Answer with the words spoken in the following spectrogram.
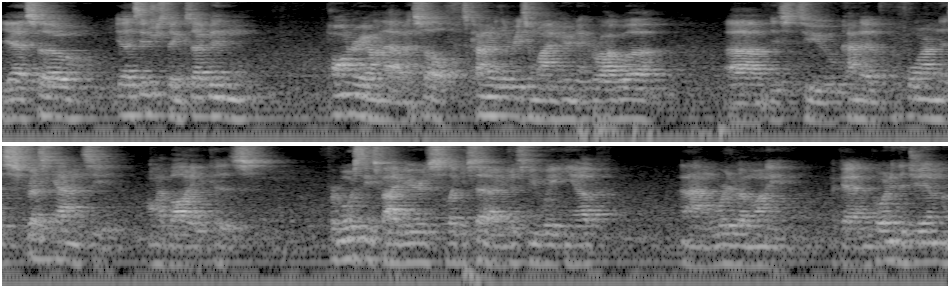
Yeah, so yeah, it's interesting because I've been pondering on that myself. It's kind of the reason why I'm here in Nicaragua um, is to kind of perform this stress accountancy on my body because for most of these five years, like you said, I would just be waking up and I'm worried about money. Okay, I'm going to the gym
